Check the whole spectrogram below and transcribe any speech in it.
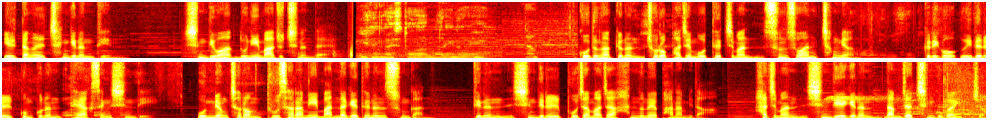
일당을 챙기는 딘. 신디와 눈이 마주치는데 You think I stole that money, don't you? 고등학교는 졸업하지 못했지만 순수한 청년. 그리고 의대를 꿈꾸는 대학생 신디. 운명처럼 두 사람이 만나게 되는 순간 딘은 신디를 보자마자 한눈에 반합니다. 하지만 신디에게는 남자친구가 있죠.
